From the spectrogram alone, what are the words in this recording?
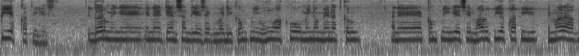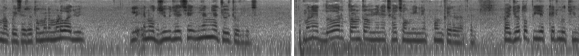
પીએફ કાપી લે છે. દર મહિને એને ટેન્શન રહે છે કે મારી કંપની હું આખો મહિનો મહેનત કરું અને કંપની જે છે મારું પીએફ કાપી લે. એ મારા હકના પૈસા છે તો મને મળવા જોઈએ. એટલે એનો જીવ જે છે અહીંયા ત્યાં જોઈતો રહે છે. મને દર ત્રણ ત્રણ મહિને, છ છ મહિને ફોન કરી રાખે. ભાઈ, જો તો પીએફ કેટલું થયું?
